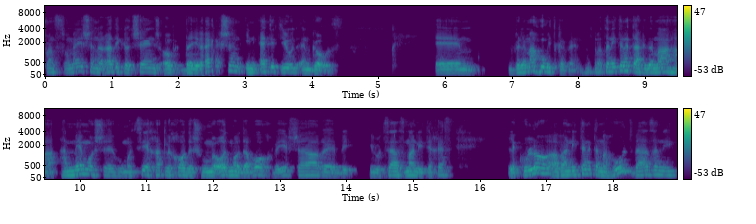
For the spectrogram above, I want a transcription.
transformation, a radical change of direction in attitude and goals. אמ, ולמה הוא מתכוון? זאת אומרת, אני אתן את ההקדמה, הממו שהוא מוציא אחת לחודש הוא מאוד מאוד ארוך ואי אפשר אה, באילוצי הזמן להתייחס לכולו, אבל אני אתן את המהות ואז אני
